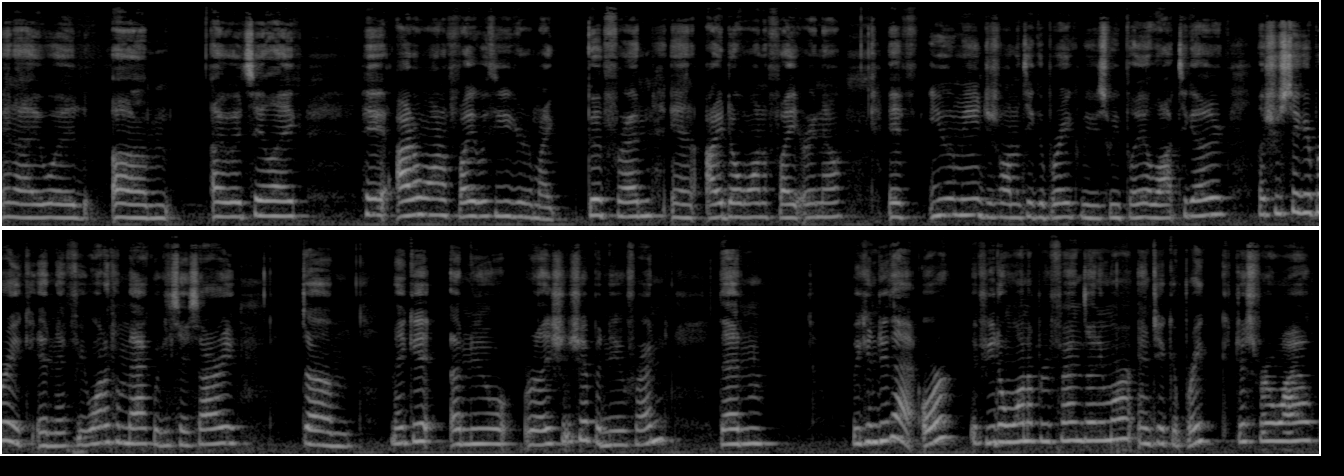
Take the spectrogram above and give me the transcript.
and I would um I would say like, "Hey, I don't want to fight with you. You're my good friend and I don't want to fight right now. If you and me just want to take a break because we play a lot together, let's just take a break. And if you want to come back, we can say sorry. Um, make it a new relationship, a new friend. Then we can do that. Or if you don't want to be friends anymore and take a break just for a while,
